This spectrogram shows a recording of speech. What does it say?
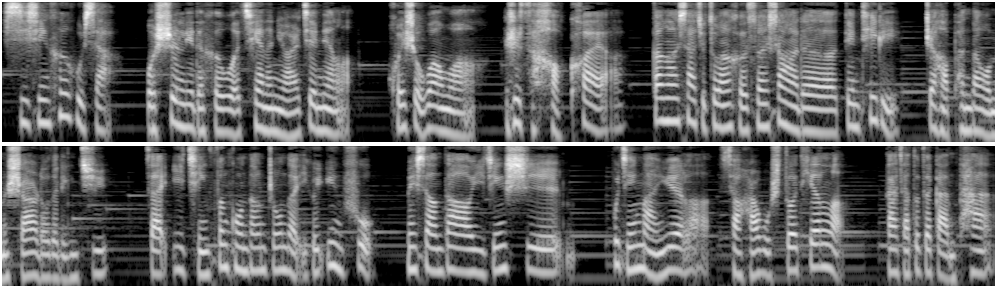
悉心呵护下，我顺利的和我亲爱的女儿见面了。回首望望，日子好快啊！刚刚下去做完核酸上来的电梯里，正好碰到我们十二楼的邻居。在疫情封控当中的一个孕妇，没想到已经是不仅满月了，小孩五十多天了，大家都在感叹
